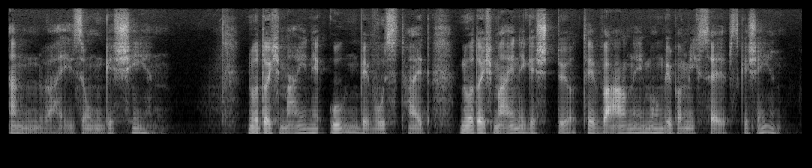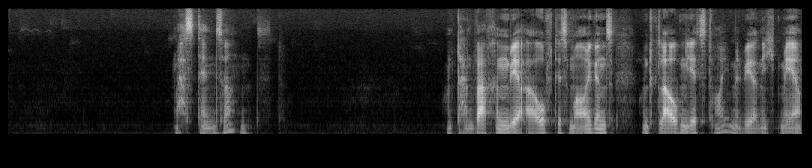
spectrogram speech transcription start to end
Anweisung geschehen. Nur durch meine Unbewusstheit, nur durch meine gestörte Wahrnehmung über mich selbst geschehen. Was denn sonst? Und dann wachen wir auf des Morgens und glauben, jetzt träumen wir nicht mehr.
